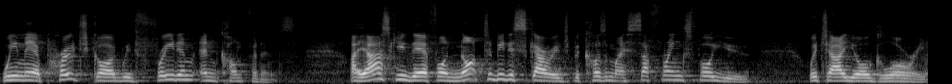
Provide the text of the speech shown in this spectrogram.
we may approach God with freedom and confidence. I ask you, therefore, not to be discouraged because of my sufferings for you, which are your glory.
